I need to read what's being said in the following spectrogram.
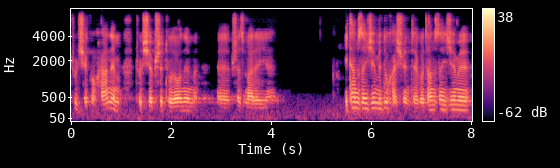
Czuć się kochanym, czuć się przytulonym e, przez Maryję. I tam znajdziemy Ducha Świętego, tam znajdziemy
